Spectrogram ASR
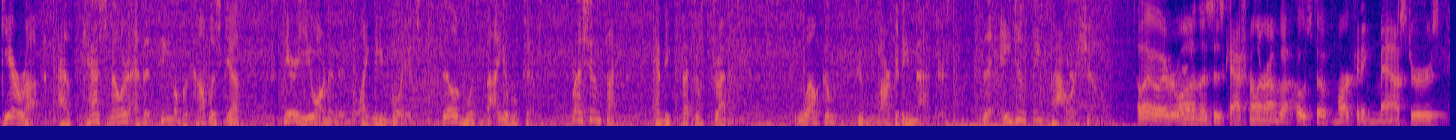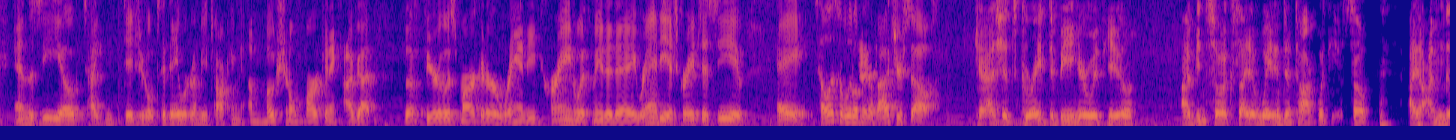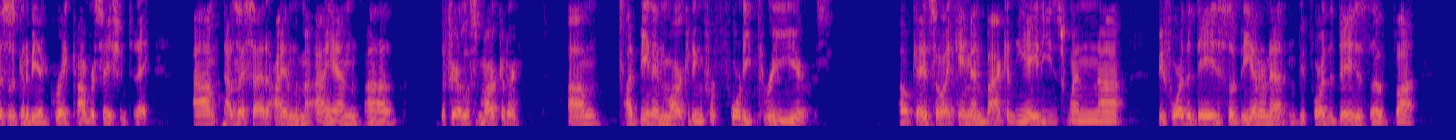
Gear up as Cash Miller and a team of accomplished guests steer you on an enlightening voyage filled with valuable tips, fresh insights, and effective strategies. Welcome to Marketing Masters, the Agency Power Show. Hello, everyone. This is Cash Miller. I'm the host of Marketing Masters and the CEO of Titan Digital. Today, we're going to be talking emotional marketing. I've got the fearless marketer, Randy Crane, with me today. Randy, it's great to see you. Hey, tell us a little bit about yourself. Cash, it's great to be here with you. I've been so excited waiting to talk with you. So, I, am this is going to be a great conversation today. Um, as I said, I am the I am uh, the fearless marketer. Um, I've been in marketing for 43 years. Okay, so I came in back in the 80s when, uh, before the days of the internet and before the days of uh,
